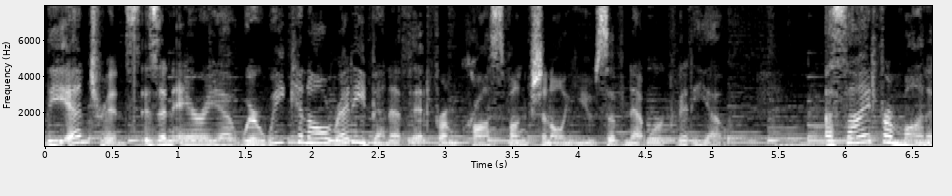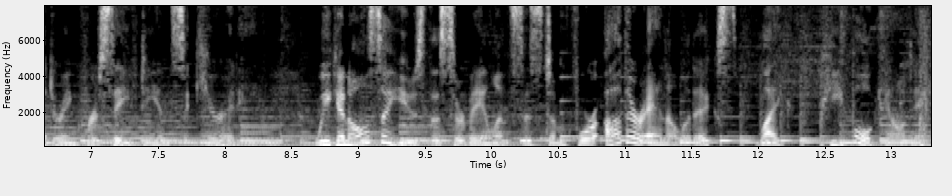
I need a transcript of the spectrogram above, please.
The entrance is an area where we can already benefit from cross-functional use of network video. Aside from monitoring for safety and security, we can also use the surveillance system for other analytics like people counting,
